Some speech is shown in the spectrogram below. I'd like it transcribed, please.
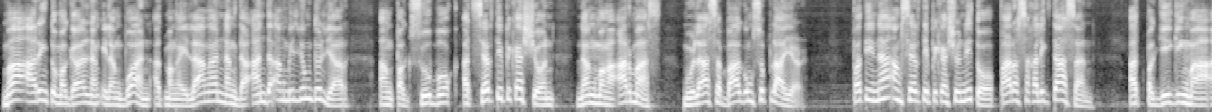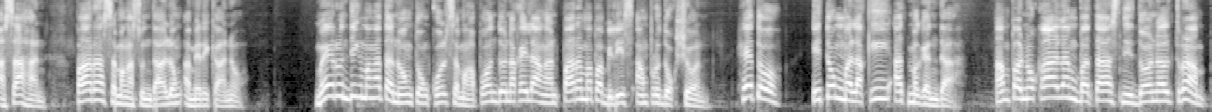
Maaaring tumagal ng ilang buwan at mangailangan ng daan-daang milyong dolyar ang pagsubok at sertipikasyon ng mga armas mula sa bagong supplier, pati na ang sertipikasyon nito para sa kaligtasan at pagiging maaasahan para sa mga sundalong Amerikano. Mayroon ding mga tanong tungkol sa mga pondo na kailangan para mapabilis ang produksyon. Heto, itong malaki at maganda. Ang panukalang batas ni Donald Trump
